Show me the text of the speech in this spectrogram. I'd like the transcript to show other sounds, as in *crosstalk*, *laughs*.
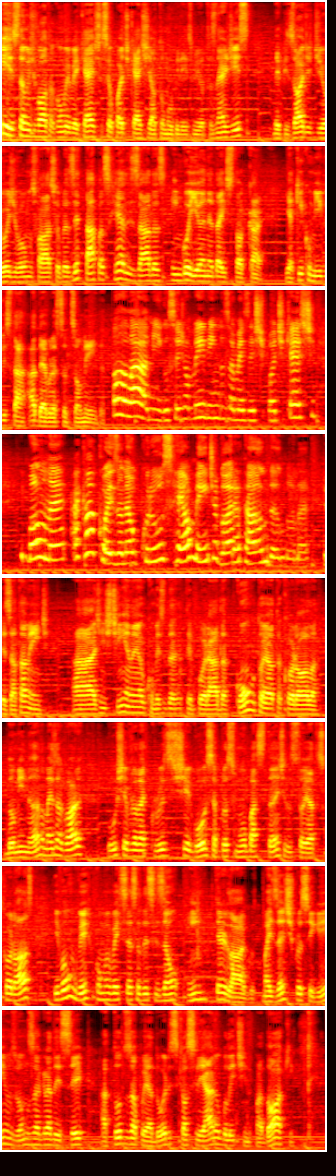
E estamos de volta com o BBcast, seu podcast de automobilismo e outras nerds. No episódio de hoje vamos falar sobre as etapas realizadas em Goiânia da Stock Car. E aqui comigo está a Débora Santos Almeida. Olá, amigos, sejam bem-vindos a mais este podcast. E bom, né? Aquela coisa, né? O Cruz realmente agora tá andando, né? Exatamente. A gente tinha, né, o começo da temporada com o Toyota Corolla dominando, mas agora o Chevrolet Cruze chegou, se aproximou bastante dos Toyotas Corollas e vamos ver como vai ser essa decisão em Interlagos. Mas antes de prosseguirmos, vamos agradecer a todos os apoiadores que auxiliaram o boletim do Paddock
